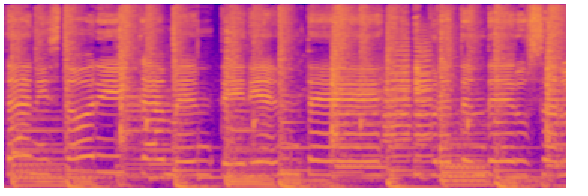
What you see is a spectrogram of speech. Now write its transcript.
tan históricamente hiriente y pretender usarlo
